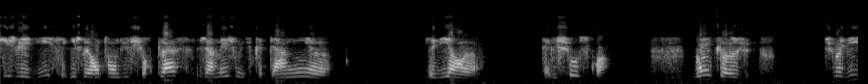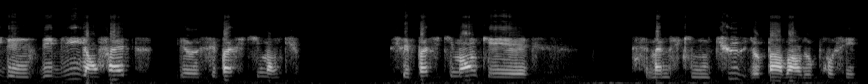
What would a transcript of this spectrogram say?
si je l'ai dit, c'est que je l'ai entendu sur place. Jamais je me serais permis euh, de dire telle chose, quoi. Donc, je, me dis des, des billes, en fait, c'est pas ce qui manque. C'est pas ce qui manque et c'est même ce qui nous tue de ne pas avoir de procès.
